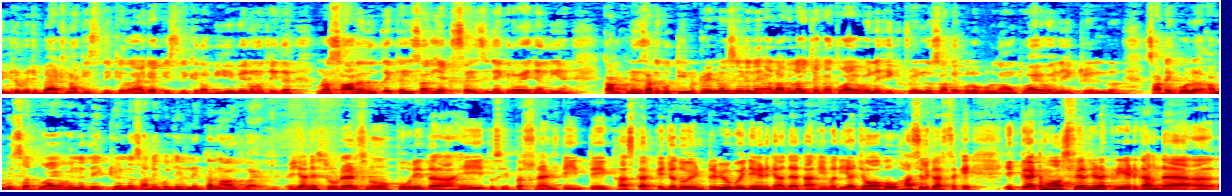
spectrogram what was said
ਇੰਟਰਵਿਊ 'ਚ ਬੈਠਣਾ ਕਿਸ ਤਰੀਕੇ ਦਾ ਹੈਗਾ, ਕਿਸ ਤਰੀਕੇ ਦਾ ਬਿਹੇਵੀਅਰ ਹੋਣਾ ਚਾਹੀਦਾ ਉਹਨਾਂ ਸਾਰਿਆਂ ਦੇ ਉੱਤੇ ਕਈ ਸਾਰੀਆਂ ਐਕਸਰਸਾਈਜ਼ ਜਿਹੜੀਆਂ ਕਰਵਾਈਆਂ ਜਾਂਦੀਆਂ ਕੰਪਨੀ ਦੇ ਸਾਡੇ ਕੋਲ ਤਿੰਨ ਟ੍ਰੇਨਰਸ ਜਿਹੜੇ ਨੇ ਅਲੱਗ-ਅਲੱਗ ਜਗ੍ਹਾ ਤੋਂ ਆਏ ਹੋਏ ਨੇ। ਇੱਕ ਟ੍ਰੇਨਰ ਸਾਡੇ ਕੋਲੋਂ ਗੁੜਗਾਉਂ ਤੋਂ ਆਏ ਹੋਏ ਨੇ, ਇੱਕ ਟ੍ਰੇਨਰ ਸਾਡੇ ਕੋਲ ਅੰਮ੍ਰਿਤਸਰ ਤੋਂ ਆਏ ਹੋਏ ਨੇ ਤੇ ਇੱਕ ਟ੍ਰੇਨਰ ਸਾਡੇ ਕੋਲ ਜਿਹੜੇ ਨੇ ਕਰਨਾਲ ਤੋਂ ਆਏ ਯਾਨੀ ਸਟੂਡੈਂਟਸ ਨੂੰ ਪੂਰੀ ਤਰ੍ਹਾਂ ਹੀ ਤੁਸੀਂ ਪਰਸਨੈਲਿਟੀ ਤੇ ਖਾਸ ਕਰਕੇ ਜਦੋਂ ਇੰਟਰਵਿਊ ਕੋਈ ਦੇਣ ਜਾਂਦਾ ਤਾਂ ਕਿ ਵਧੀਆ ਜੌਬ ਉਹ ਹਾਸਿਲ ਕਰ ਸਕੇ। ਇੱਕ ਐਟਮੋਸਫੇਅਰ ਜਿਹੜਾ ਕ੍ਰੀਏਟ ਕਰਦਾ ਹੈ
